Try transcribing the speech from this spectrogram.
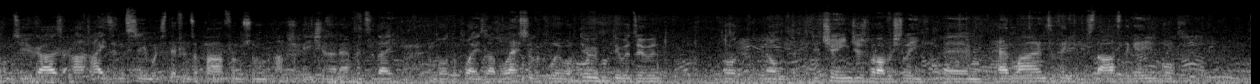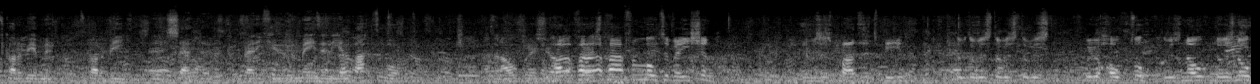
come to you guys, I, I didn't see much difference apart from some application and effort today. I thought the players had less of a clue what they were doing. But, you know, the changes were obviously um, headlines, I think, at the start of the game, but it's got to be, it's got to be uh, said that very few them made any impact. But I don't know, where's apart, apart, apart from motivation, it was as bad as it's been. There, there, was, there was, there was, we were hopeful. There was no, there was no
